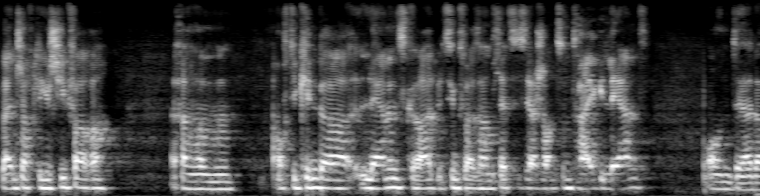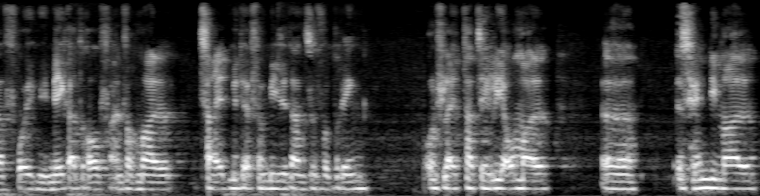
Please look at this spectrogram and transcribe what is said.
leidenschaftliche Skifahrer. Ähm, auch die Kinder lernen es gerade, beziehungsweise haben es letztes Jahr schon zum Teil gelernt. Und ja, da freue ich mich mega drauf, einfach mal Zeit mit der Familie dann zu verbringen. Und vielleicht tatsächlich auch mal äh, das Handy mal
